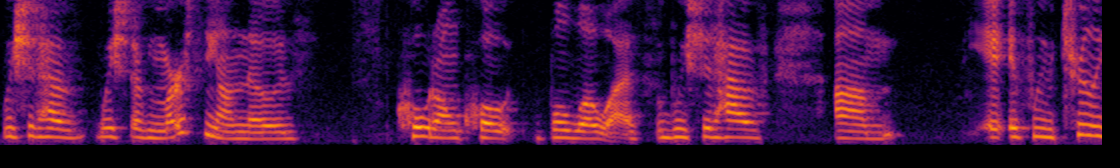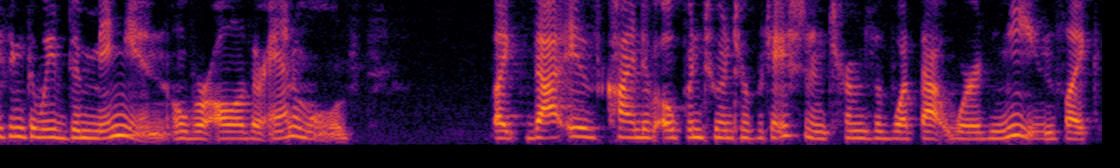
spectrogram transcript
we should have we should have mercy on those quote unquote below us. We should have, um, if we truly think that we have dominion over all other animals, like that is kind of open to interpretation in terms of what that word means. Like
